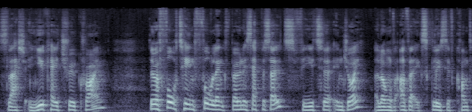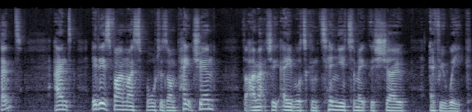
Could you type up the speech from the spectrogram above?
slash UK True Crime. There are 14 full length bonus episodes for you to enjoy, along with other exclusive content. And it is via my supporters on Patreon that I'm actually able to continue to make this show every week.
